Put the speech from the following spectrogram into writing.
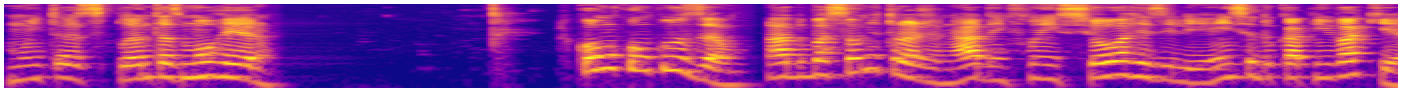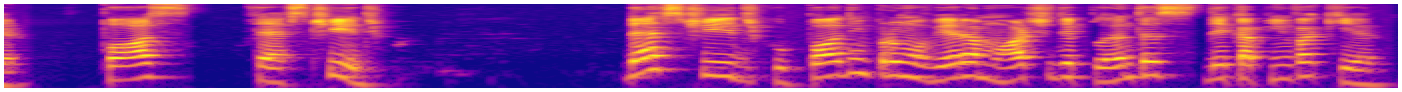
Muitas plantas morreram. Como conclusão, a adubação nitrogenada influenciou a resiliência do capim vaqueiro pós-déficit hídrico. Déficit hídrico podem promover a morte de plantas de capim vaqueiro,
